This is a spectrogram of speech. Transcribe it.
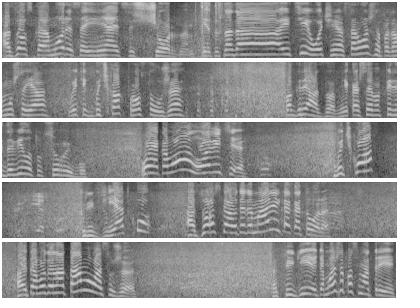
Азовское море соединяется с Черным. Нет, тут надо идти очень осторожно, потому что я в этих бычках просто уже погрязла. Мне кажется, я передавила тут всю рыбу. Ой, а кого вы ловите? Бычков? Креветку. Креветку? Азовская вот эта маленькая которая? А это вот она там у вас уже? Офигеть, а можно посмотреть?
